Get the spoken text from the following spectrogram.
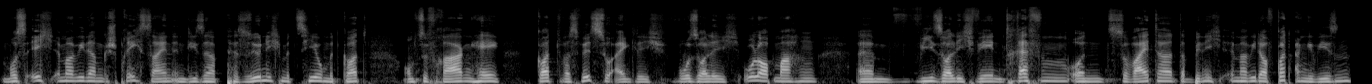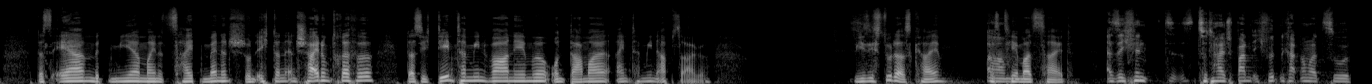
muss ich immer wieder im Gespräch sein in dieser persönlichen Beziehung mit Gott, um zu fragen, hey Gott, was willst du eigentlich? Wo soll ich Urlaub machen? Ähm, wie soll ich wen treffen und so weiter? Da bin ich immer wieder auf Gott angewiesen, dass er mit mir meine Zeit managt und ich dann Entscheidung treffe, dass ich den Termin wahrnehme und da mal einen Termin absage. Wie siehst du das, Kai? Das Ähm, Thema Zeit. Also ich finde es total spannend. Ich würde gerade nochmal zu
